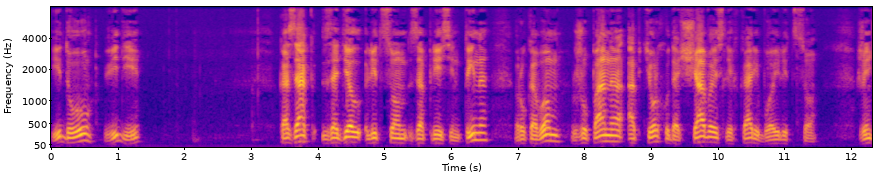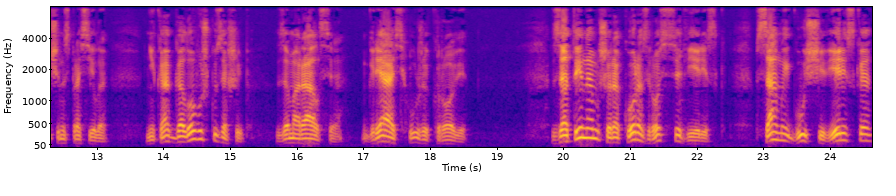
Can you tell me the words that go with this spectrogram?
Иду, веди. Казак задел лицом за плесень тына, рукавом жупана обтер худощавое, слегка рябое лицо. Женщина спросила: "Не как головушку зашиб?" Заморался. Грязь хуже крови. За тыном широко разросся вереск. В самой гуще вереска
